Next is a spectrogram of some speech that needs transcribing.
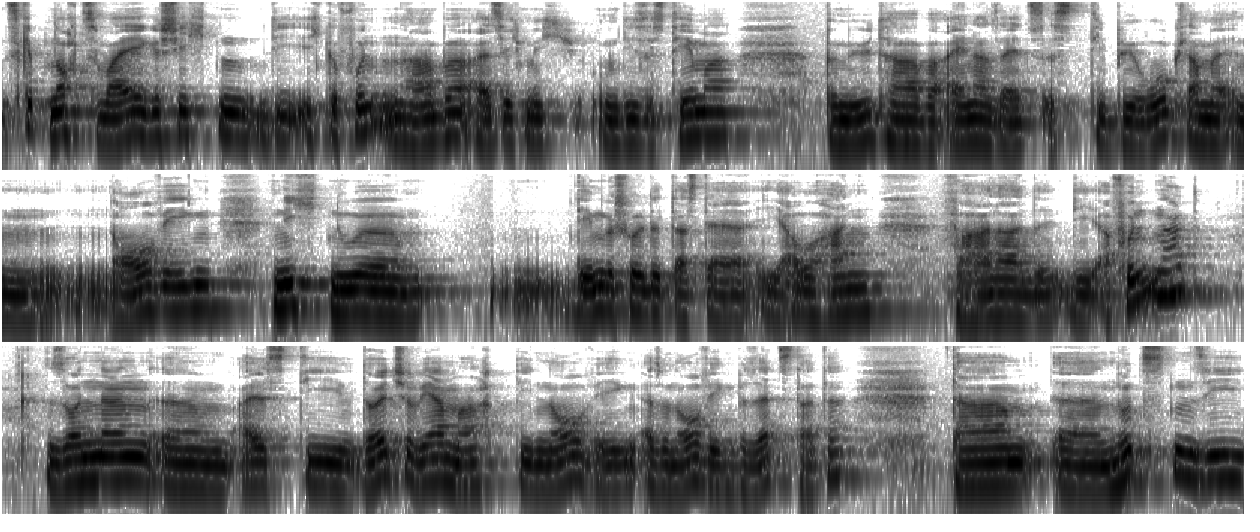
es gibt noch zwei Geschichten, die ich gefunden habe, als ich mich um dieses Thema bemüht habe. Einerseits ist die Büroklammer in Norwegen nicht nur dem geschuldet, dass der Johann Wahler die erfunden hat, sondern ähm, als die deutsche Wehrmacht die Norwegen, also Norwegen besetzt hatte, da äh, nutzten sie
